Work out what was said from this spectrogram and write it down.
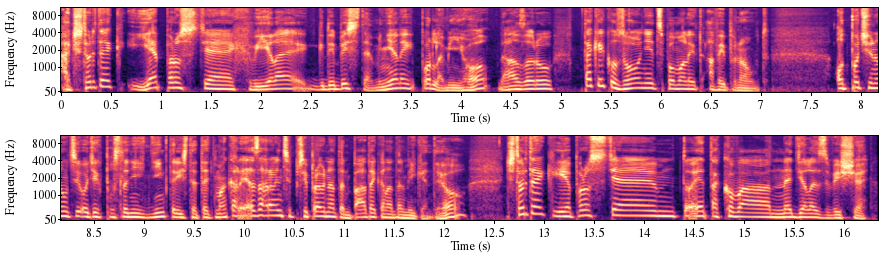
A čtvrtek je prostě chvíle, kdybyste měli, podle mýho názoru, tak jako zvolnit, zpomalit a vypnout odpočinout si o těch posledních dní, který jste teď makali a zároveň si připravit na ten pátek a na ten víkend, jo? Čtvrtek je prostě, to je taková neděle zvyše.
